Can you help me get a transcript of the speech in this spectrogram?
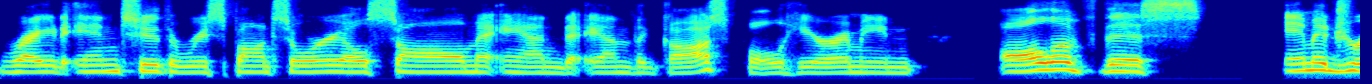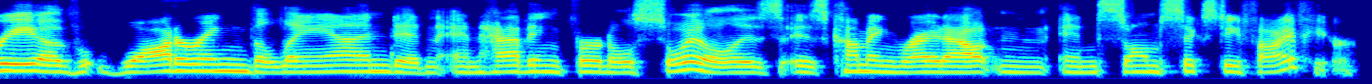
right into the responsorial psalm and and the gospel here. I mean, all of this imagery of watering the land and and having fertile soil is is coming right out in in Psalm sixty five here.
